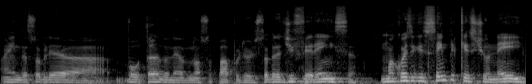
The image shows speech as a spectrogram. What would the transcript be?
Ainda sobre a. Voltando né, ao nosso papo de hoje, sobre a diferença. Uma coisa que sempre questionei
